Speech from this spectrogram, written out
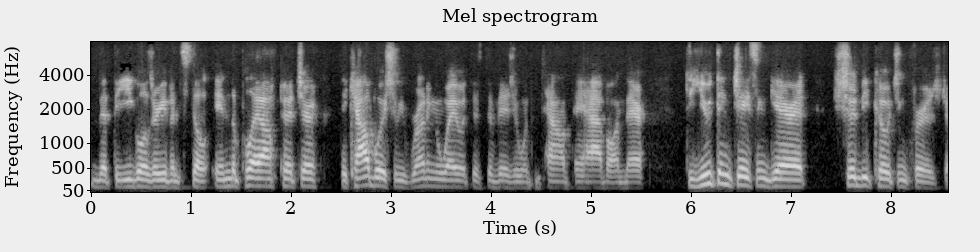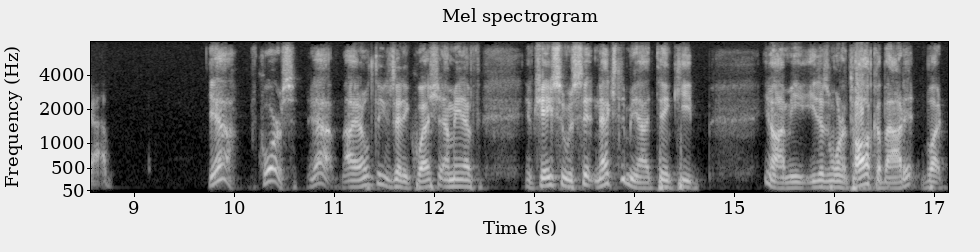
that the Eagles are even still in the playoff picture. The Cowboys should be running away with this division with the talent they have on there. Do you think Jason Garrett should be coaching for his job? Yeah, of course. Yeah, I don't think there's any question. I mean, if if Jason was sitting next to me, I think he'd, you know, I mean, he doesn't want to talk about it, but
